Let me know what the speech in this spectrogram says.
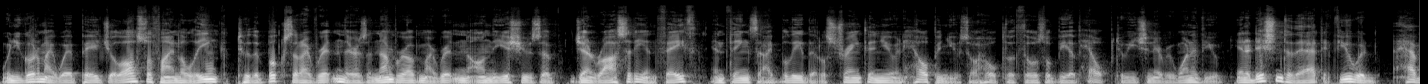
When you go to my webpage, you'll also find a link to the books that I've written. There's a number of them I've written on the issues of generosity and faith and things I believe that'll strengthen you and help in you. So I hope that those will be of help to each and every one of you. In addition to that, if you would have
